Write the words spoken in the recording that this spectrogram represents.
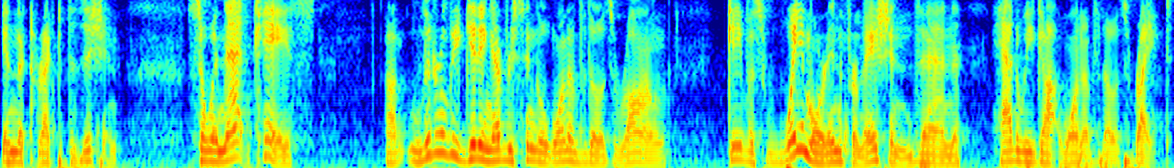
in the correct position. So in that case, um, literally getting every single one of those wrong gave us way more information than had we got one of those right.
